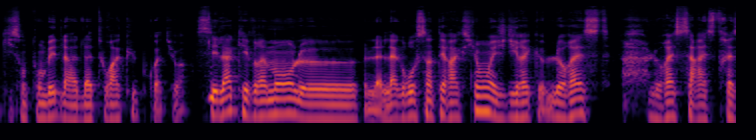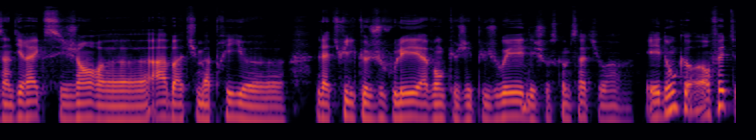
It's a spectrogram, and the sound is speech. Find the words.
qui sont tombés de la de la tour à cube, quoi, tu vois. C'est là qu'est vraiment le la, grosse interaction, et je dirais que le reste, le reste, ça reste très indirect. C'est genre euh, ah bah tu m'as pris la tuile que je voulais avant que j'ai pu jouer, des choses comme ça, tu vois. Et donc, en fait,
